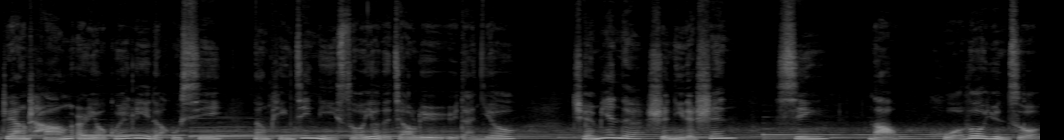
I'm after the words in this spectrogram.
这样长而有规律的呼吸，能平静你所有的焦虑与担忧。全面的使你的身心脑活络运作，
